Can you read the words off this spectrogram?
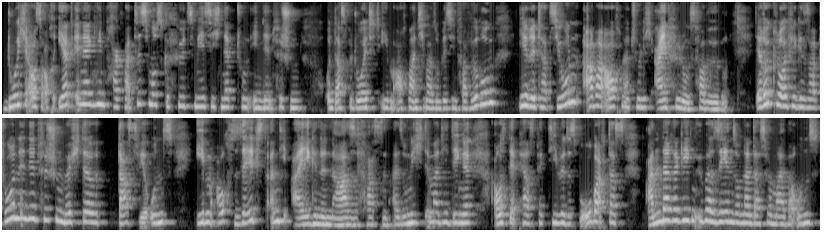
durchaus auch Erdenergien, Pragmatismus, gefühlsmäßig Neptun in den Fischen und das bedeutet eben auch manchmal so ein bisschen Verwirrung, Irritation, aber auch natürlich Einfühlungsvermögen. Der rückläufige Saturn in den Fischen möchte, dass wir uns eben auch selbst an die eigene Nase fassen. Also nicht immer die Dinge aus der Perspektive des Beobachters anderer gegenüber sehen, sondern dass wir mal bei uns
